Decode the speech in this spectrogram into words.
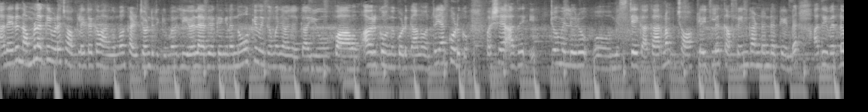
അതായത് നമ്മളൊക്കെ ഇവിടെ ചോക്ലേറ്റ് ഒക്കെ വാങ്ങുമ്പോൾ കഴിച്ചുകൊണ്ടിരിക്കുമ്പോൾ ലിയോ ലാബിയൊക്കെ ഇങ്ങനെ നോക്കി നിൽക്കുമ്പോൾ ഞാൻ ചോദിക്കും അയ്യോ പാവം അവർക്ക് ഒന്ന് കൊടുക്കാമെന്ന് പറഞ്ഞിട്ട് ഞാൻ കൊടുക്കും. പക്ഷേ അത് ഏറ്റവും വലിയൊരു മിസ്റ്റേക്കാണ് കാരണം ചോക്ലേറ്റിൽ കഫൈൻ കണ്ടന്റ് ഒക്കെ ഉണ്ട്. അത് ഇവരുടെ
